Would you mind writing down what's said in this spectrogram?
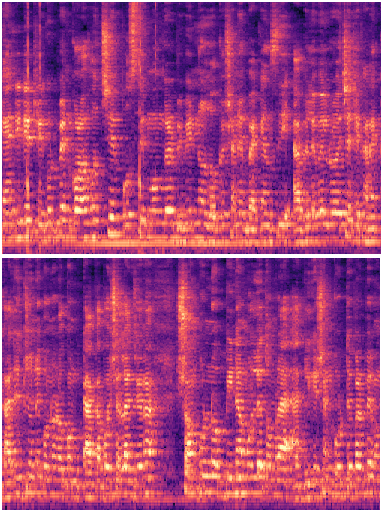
ক্যান্ডিডেট রিক্রুটমেন্ট করা হচ্ছে। পশ্চিমবঙ্গের বিভিন্ন লোকেশনে ভ্যাকেন্সি অ্যাভেলেবেল রয়েছে, যেখানে কাজের জন্য কোনো রকম টাকা পয়সা লাগছে না। সম্পূর্ণ বিনামূল্যে তোমরা অ্যাপ্লিকেশন করতে পারবে এবং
